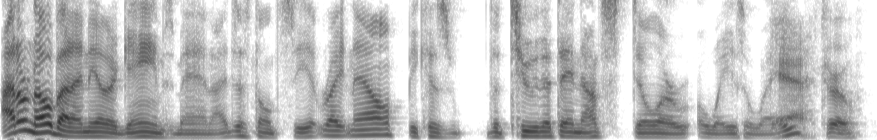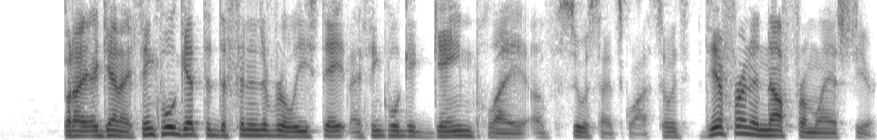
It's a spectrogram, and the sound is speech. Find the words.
I don't know about any other games, man. I just don't see it right now because the two that they announced still are a ways away. Yeah, true. But I, again, I think we'll get the definitive release date. And I think we'll get gameplay of Suicide Squad. So it's different enough from last year.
